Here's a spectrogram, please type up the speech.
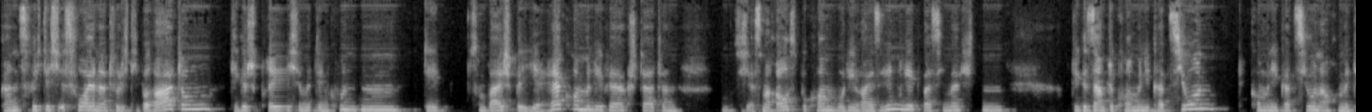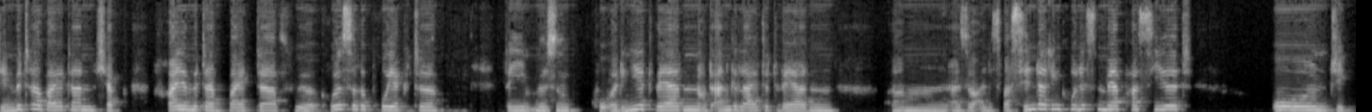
Ganz wichtig ist vorher natürlich die Beratung, die Gespräche mit den Kunden, die zum Beispiel hierher kommen in die Werkstatt, dann muss ich erstmal rausbekommen, wo die Reise hingeht, was sie möchten. Die gesamte Kommunikation, die Kommunikation auch mit den Mitarbeitern. Ich habe freie Mitarbeiter für größere Projekte. Die müssen koordiniert werden und angeleitet werden. Ähm, also alles, was hinter den Kulissen mehr passiert. Und die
